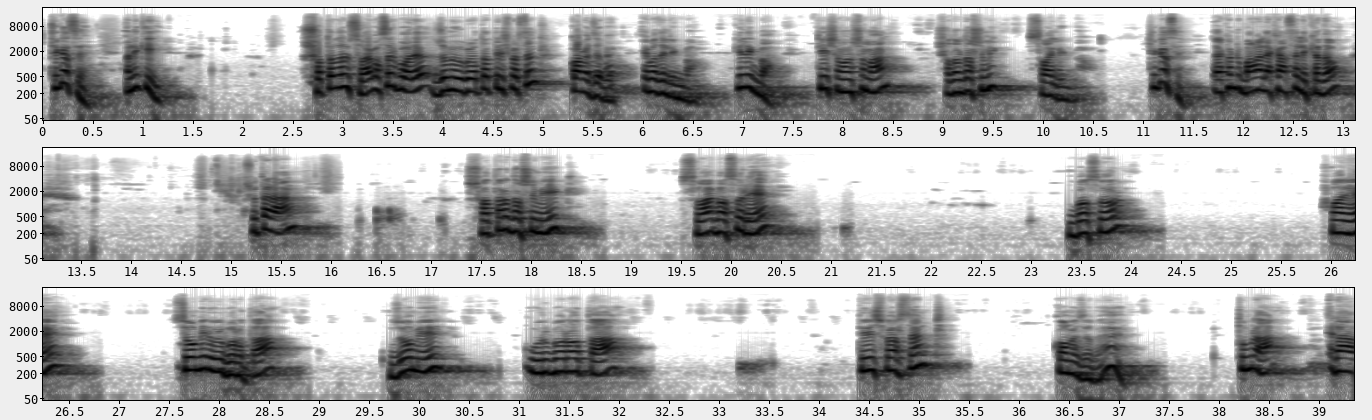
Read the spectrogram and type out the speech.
ঠিক আছে? মানে কি? সতেরো দশমিক ছয় বছর পরে জমি উর্বরতা তিরিশ পার্সেন্ট কমে যাবে। এবারে লিখবা। কি লিখবা? টি সমান সমান সতেরো দশমিক ছয় লিখবা। ঠিক আছে? এখন একটু বাংলা লেখা আছে, লিখে দাও। সুতরাং সতেরো দশমিক ছয় বছরে বছর পরে জমির উর্বরতা জমির উর্বরতা তিরিশ পার্সেন্ট কমে যাবে হ্যাঁ? তোমরা এটা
